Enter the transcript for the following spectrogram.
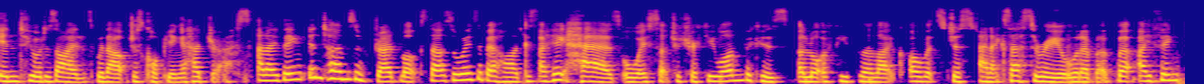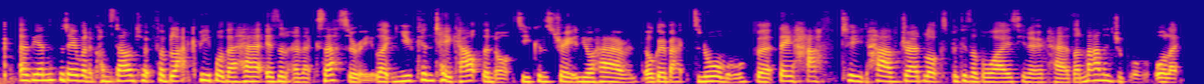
into your designs without just copying a headdress. And I think in terms of dreadlocks, that's always a bit hard because I think hair is always such a tricky one because a lot of people are like, oh, it's just an accessory or whatever. But I think at the end of the day, when it comes down to it, for black people, their hair isn't an accessory. Like you can take out the knots, you can straighten your hair and it'll go back to normal, but they have to have dreadlocks because otherwise, you know, hair's unmanageable or like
